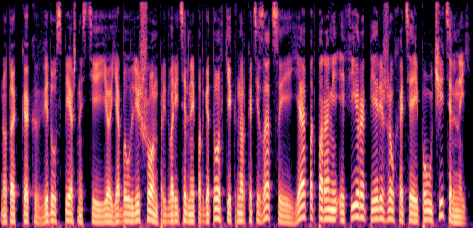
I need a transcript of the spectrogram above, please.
Но так как ввиду спешности ее я был лишен предварительной подготовки к наркотизации, я под парами эфира пережил хотя и поучительный,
